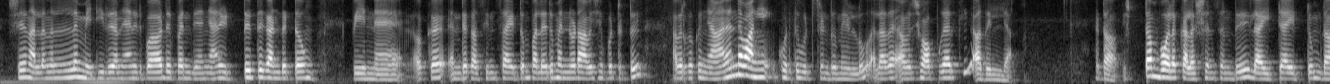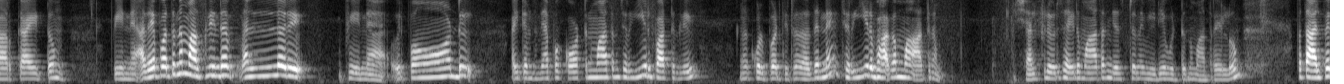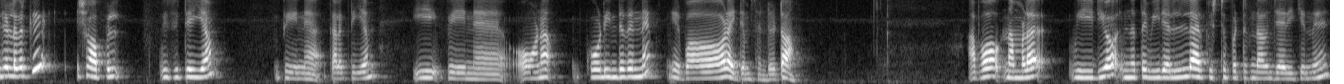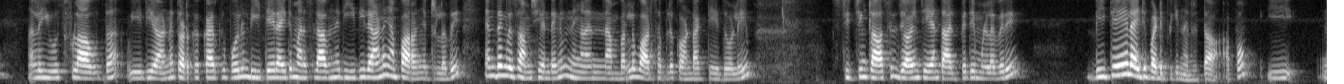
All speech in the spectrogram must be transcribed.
പക്ഷേ നല്ല നല്ല മെറ്റീരിയലാണ് ഞാൻ ഒരുപാട് ഇപ്പം ഞാൻ ഇട്ടിട്ട് കണ്ടിട്ടും പിന്നെ ഒക്കെ എന്റെ കസിൻസായിട്ടും പലരും എന്നോട് ആവശ്യപ്പെട്ടിട്ട് അവർക്കൊക്കെ ഞാൻ തന്നെ വാങ്ങി കൊടുത്ത് വിട്ടിട്ടുണ്ടെന്നേ ഉള്ളൂ. അല്ലാതെ അവർ ഷോപ്പുകാർക്ക് അതില്ല. കേട്ടോ? ഇഷ്ടം പോലെ കളക്ഷൻസ് ഉണ്ട്. ലൈറ്റായിട്ടും ഡാർക്കായിട്ടും പിന്നെ അതേപോലെ തന്നെ മസ്ലിന്റെ നല്ലൊരു പിന്നെ ഒരുപാട് ഐറ്റംസ് ഉണ്ട്. അപ്പോൾ കോട്ടൺ മാത്രം ചെറിയൊരു പാട്ടിൽ നിങ്ങൾക്ക് ഉൾപ്പെടുത്തിയിട്ടുണ്ട് അത് തന്നെ ചെറിയൊരു ഭാഗം മാത്രം. ഷെൽഫിൽ ഒരു സൈഡ് മാത്രം ജസ്റ്റ് ഒന്ന് വീഡിയോ വിട്ടെന്ന് മാത്രമേ ഉള്ളൂ. അപ്പോൾ താല്പര്യമുള്ളവർക്ക് ഷോപ്പിൽ വിസിറ്റ് ചെയ്യാം. പിന്നെ കളക്ട് ചെയ്യാം. ഈ പിന്നെ ഓണ കോടിന്റെ തന്നെ ഒരുപാട് ഐറ്റംസ് ഉണ്ട് കേട്ടോ. അപ്പോൾ നമ്മൾ വീഡിയോ ഇന്നത്തെ വീഡിയോ എല്ലാവർക്കും ഇഷ്ടപ്പെട്ടിട്ടുണ്ടാവും വിചാരിക്കുന്നത് നല്ല യൂസ്ഫുൾ ആവുന്ന വീഡിയോ ആണ്. തുടക്കക്കാർക്ക് പോലും ഡീറ്റെയിൽ ആയിട്ട് മനസ്സിലാവുന്ന രീതിയിലാണ് ഞാൻ പറഞ്ഞിട്ടുള്ളത്. എന്തെങ്കിലും സംശയം ഉണ്ടെങ്കിൽ നിങ്ങൾ എന്റെ നമ്പറിൽ വാട്സാപ്പിൽ കോൺടാക്റ്റ് ചെയ്തോളി. സ്റ്റിച്ചിങ് ക്ലാസ്സിൽ ജോയിൻ ചെയ്യാൻ താല്പര്യമുള്ളവർ ഡീറ്റെയിൽ ആയിട്ട് പഠിപ്പിക്കുന്നുണ്ട് കേട്ടോ അപ്പം ഈ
